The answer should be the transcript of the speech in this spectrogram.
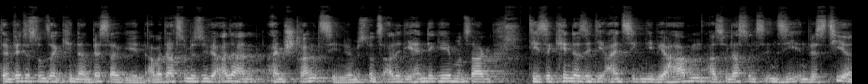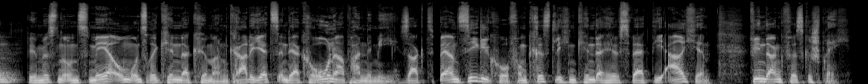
dann wird es unseren Kindern besser gehen. Aber dazu müssen wir alle an einem Strang ziehen. Wir müssen uns alle die Hände geben und sagen, diese Kinder sind die einzigen, die wir haben, also lasst uns in sie investieren. Wir müssen uns mehr um unsere Kinder kümmern, gerade jetzt in der Corona-Pandemie, sagt Bernd Siegelko vom christlichen Kinderhilfswerk Die Arche. Vielen Dank fürs Gespräch.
